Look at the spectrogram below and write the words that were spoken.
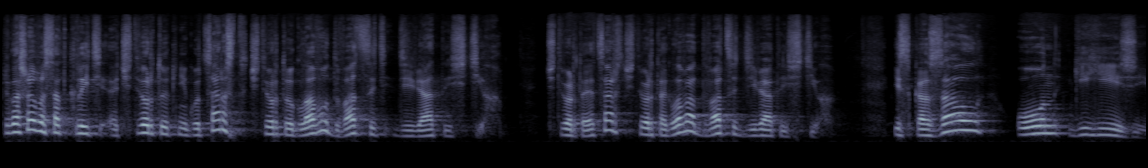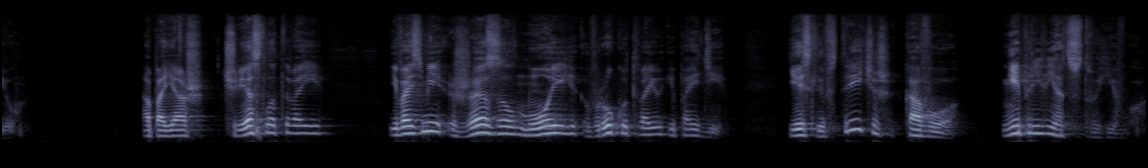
Приглашаю вас открыть четвертую книгу Царств, четвертую главу, 29 стих. Четвертая Царств, четвертая глава, 29 стих. И сказал он Гиезию, опояшь чресла твои, и возьми жезл мой в руку твою и пойди. Если встретишь кого, не приветствуй его.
